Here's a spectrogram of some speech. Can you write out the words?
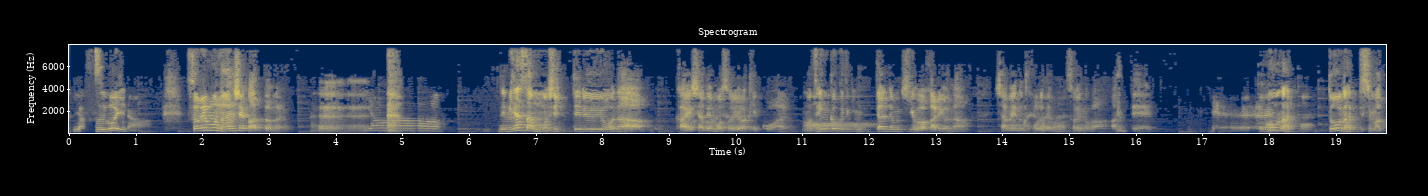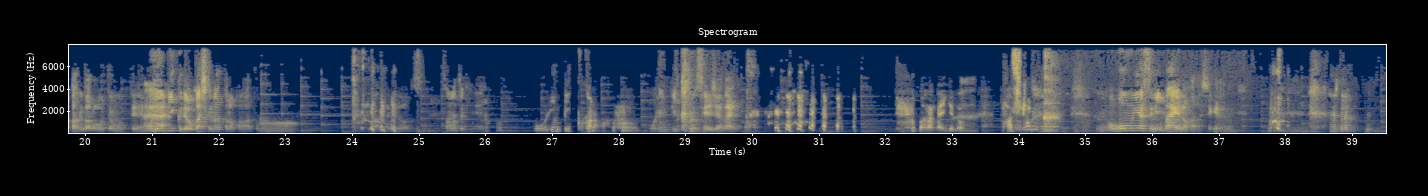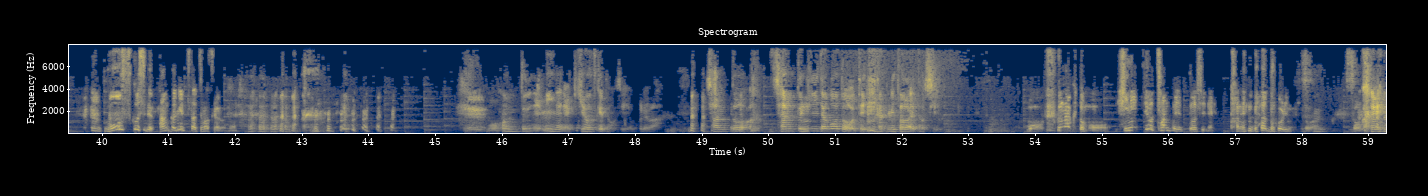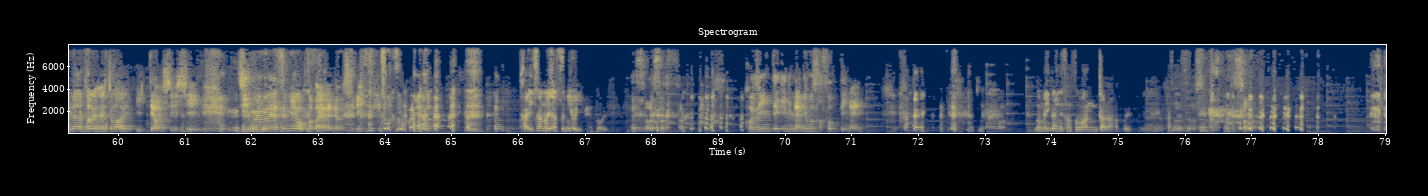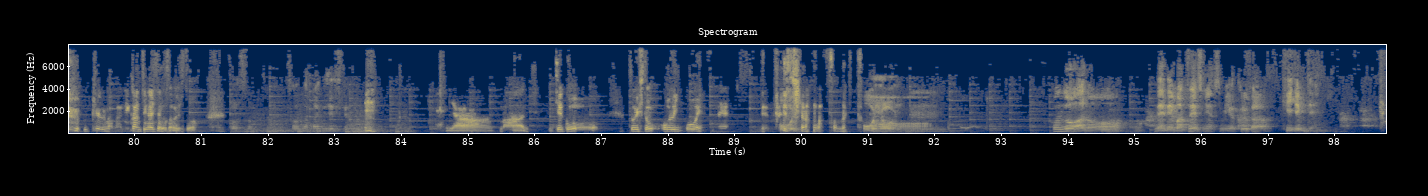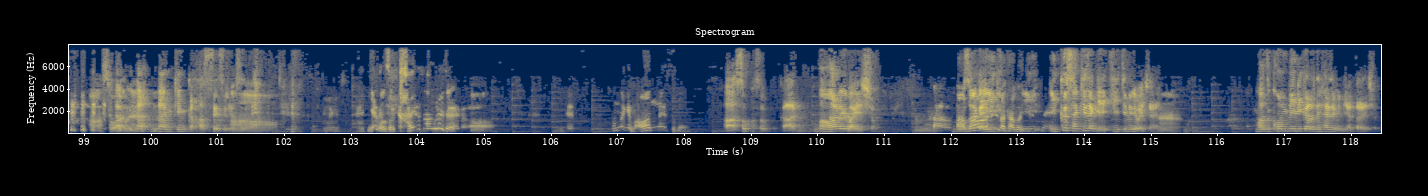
いや、すごいな。それも何社かあったのよ。えいやー。で、皆さんも知ってるような会社でもそれは結構ある。もう全国的に誰でも聞けばわかるような社名のところでもそういうのがあって、えどうな、ー、どうなってしまったんだろうって思って、ねオリンピックでおかしくなったのかなとう思んったんだけど、その時ね。オリンピックかな？うん。オリンピックのせいじゃない。わかんないけど。確かに。うんお盆休み前の話だけどね。もう少しで3ヶ月経ちますからね。もう本当にね、みんなには気をつけてほしいよ、これは。ちゃんと、ちゃんと聞いたことを的確に捉えてほしい。もう少なくとも日にちをちゃんと言ってほしいね。カレンダー通りの人は。そう、カレンダー通りの人は言ってほしいし、自分の休みを答えないでほしい。そうそう。会社の休みを言うと。そうそうそう。個人的に何も誘っていない。飲み会に誘わんからという。うん、感じですよねそう。そう受けるな、何勘違いしてんの、その人。そうそう。そんな感じですよ。いやー、まあ、結構、そういう人多い、多いんですね。全然知らんわ、そんな人。多い多今度、あのね、年末年始の休みが来るから聞いてみて。ああ、そうね。分な何件か発生するよ、それあいや、でもそれ、カエルさんぐらいじゃないかな。で、そんだけ回んないですもん。あ、そっかそっか。回ればいいでしょ。ーうん。あまあ、それかいね。行く先々で聞いてみればいいじゃない、うん。まずコンビニから出始めにやったらいいでしょ。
